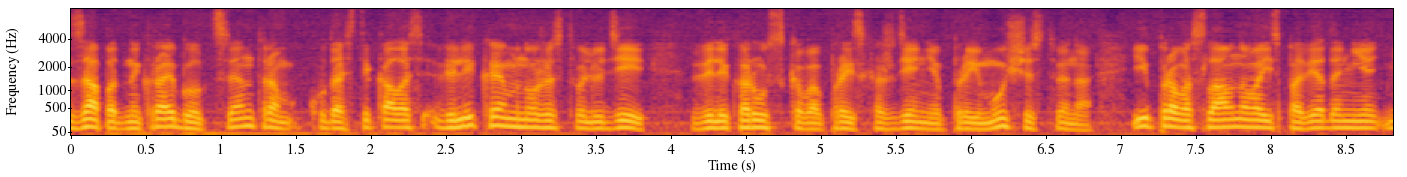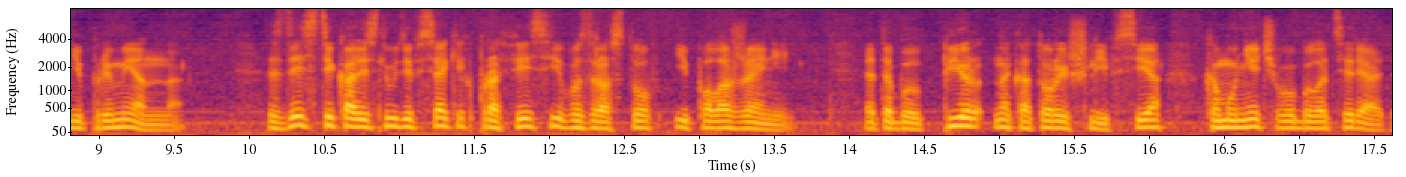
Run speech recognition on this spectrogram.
западный край был центром, куда стекалось великое множество людей великорусского происхождения преимущественно и православного исповедания непременно – Здесь стекались люди всяких профессий, возрастов и положений. Это был пир, на который шли все, кому нечего было терять,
